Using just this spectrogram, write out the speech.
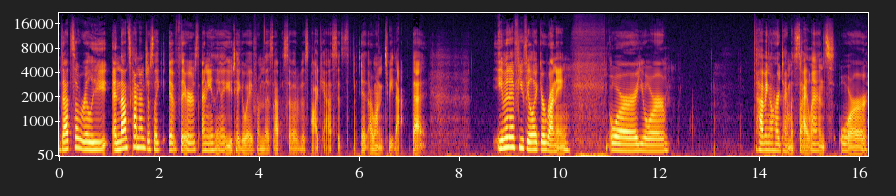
that's a really, and that's kind of just like if there's anything that you take away from this episode of this podcast, it's, it, I want it to be that, that even if you feel like you're running or you're having a hard time with silence or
